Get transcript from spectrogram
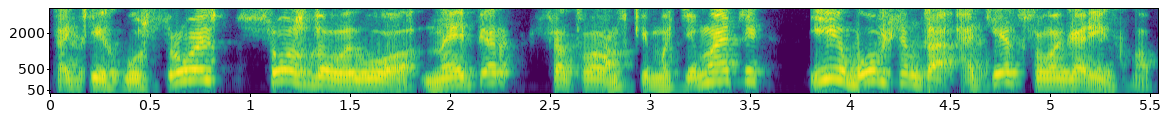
таких устройств. Создал его Неппер, шотландский математик, и, в общем-то, отец логарифмов.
